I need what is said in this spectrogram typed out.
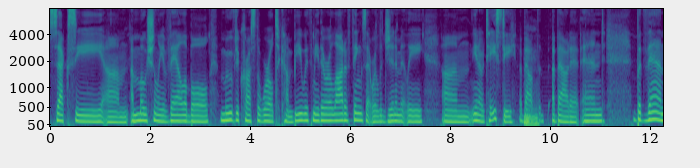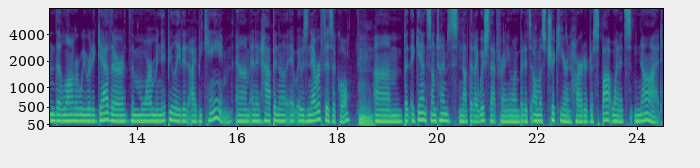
sexy, um, emotionally available. Moved across the world to come be with me. There were a lot of things that were legitimately, um, you know, tasty about Mm. the, about it, and but then the longer we were together, the more manipulated I became, um, and it happened. uh, It, it was never physical, Hmm. um, but again, sometimes not that I wish that for anyone, but it's almost trickier and harder to spot when it's not.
